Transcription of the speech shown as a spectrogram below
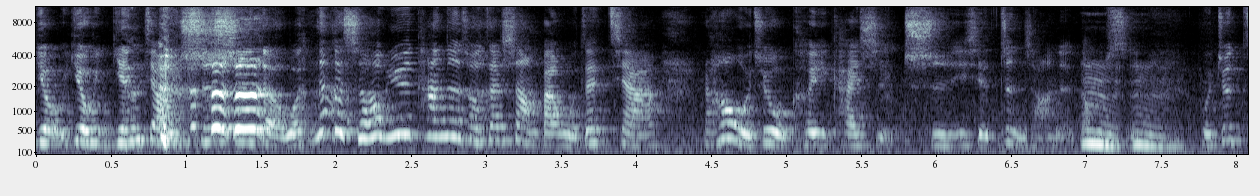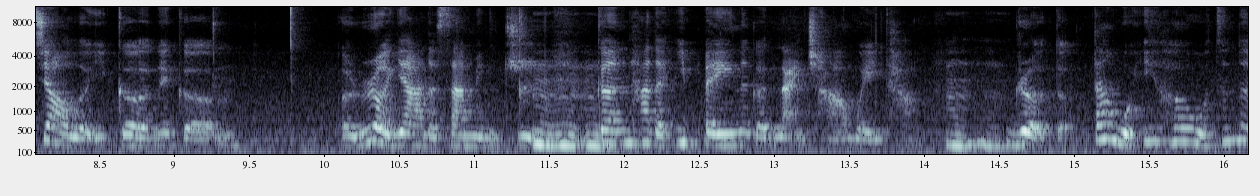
有有眼角湿湿的。我那个时候，因为他那时候在上班，我在家，然后我就可以开始吃一些正常的东西。嗯嗯。我就叫了一个那个呃热压的三明治，跟他的一杯那个奶茶微糖，嗯嗯，热的。但我一喝，我真的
